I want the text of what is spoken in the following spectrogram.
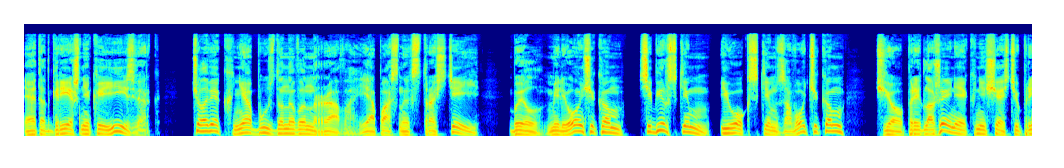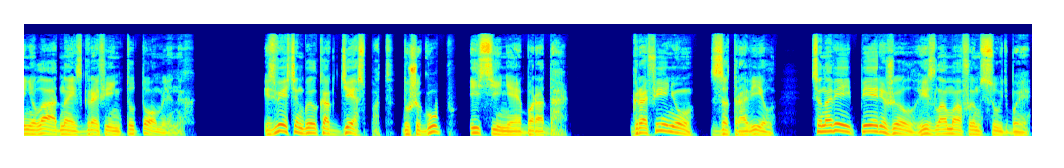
Этот грешник и изверг, человек необузданного нрава и опасных страстей, был миллионщиком, сибирским и окским заводчиком, чье предложение, к несчастью, приняла одна из графинь Тутомленных. Известен был как деспот, душегуб и синяя борода. Графиню затравил, сыновей пережил, изломав им судьбы,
